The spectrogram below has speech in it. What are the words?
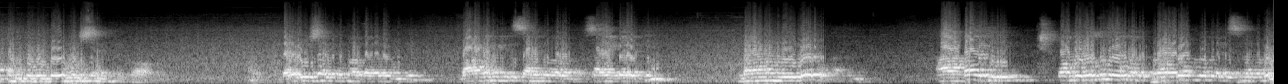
అతను దేవుడు శేఖర్ బాబు దేవుడు శేఖర్ బాబు ఎలా అంటే బాబాగిరి సాయి సాయి గారికి మేనల్లుడు ఆ అబ్బాయి ఒక రోజు ఒక ప్రోగ్రామ్లో కలిసినప్పుడు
